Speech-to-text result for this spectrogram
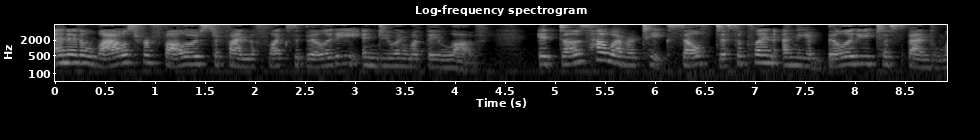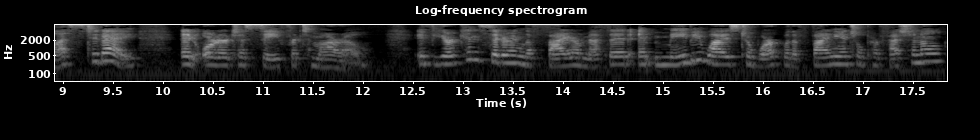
and it allows for followers to find the flexibility in doing what they love. It does, however, take self-discipline and the ability to spend less today in order to save for tomorrow. If you're considering the FIRE method, it may be wise to work with a financial professional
